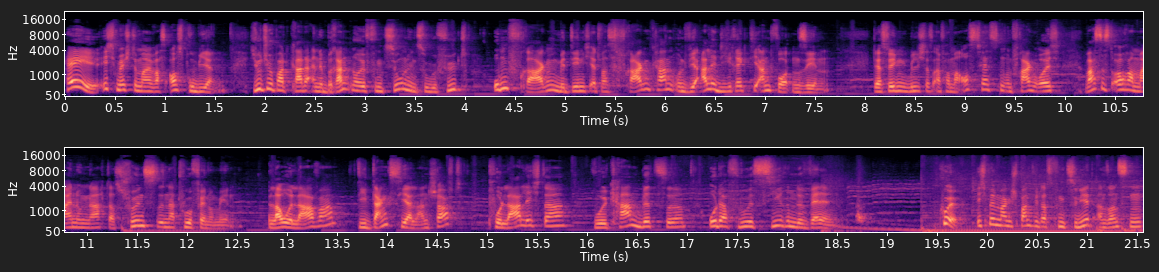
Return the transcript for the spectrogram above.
Hey, ich möchte mal was ausprobieren. YouTube hat gerade eine brandneue Funktion hinzugefügt, Umfragen, mit denen ich etwas fragen kann und wir alle direkt die Antworten sehen. Deswegen will ich das einfach mal austesten und frage euch, was ist eurer Meinung nach das schönste Naturphänomen? Blaue Lava, die Danksia-Landschaft, Polarlichter, Vulkanblitze oder fluoreszierende Wellen? Cool, ich bin mal gespannt, wie das funktioniert. Ansonsten,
